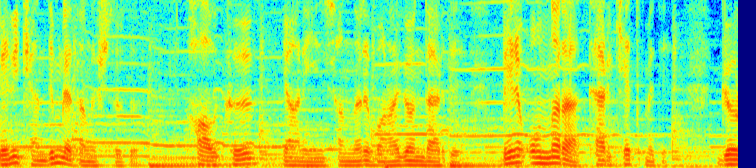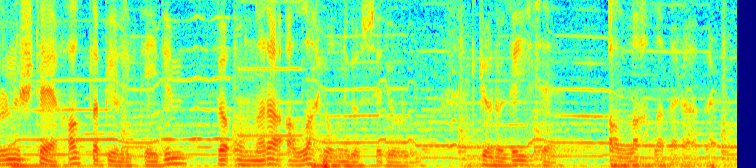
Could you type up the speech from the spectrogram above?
Beni kendimle tanıştırdı. Halkı yani insanları bana gönderdi. Beni onlara terk etmedi. Görünüşte halkla birlikteydim ve onlara Allah yolunu gösteriyordum. Gönülde ise Allah'la beraberdim.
